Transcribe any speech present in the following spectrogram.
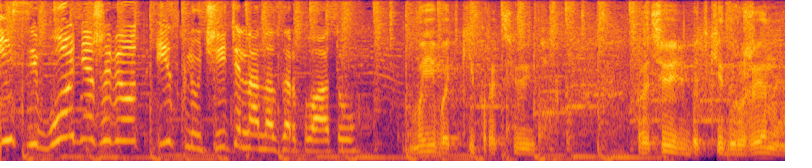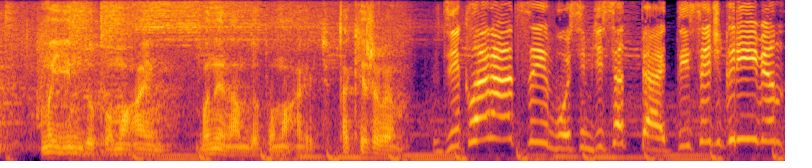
И сегодня живет исключительно на зарплату. Мої батьки працюють, працюють батьки дружини. Ми їм допомагаємо, вони нам допомагають. Так і живемо. В декларации 85 тысяч гривен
